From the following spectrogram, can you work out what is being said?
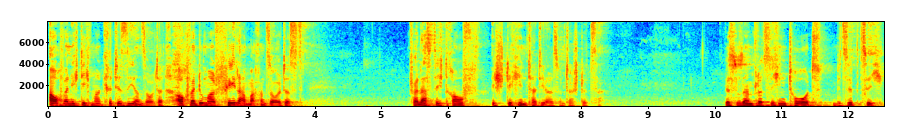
Auch wenn ich dich mal kritisieren sollte, auch wenn du mal Fehler machen solltest, verlass dich drauf, ich stehe hinter dir als Unterstützer. Bis zu seinem plötzlichen Tod mit 70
